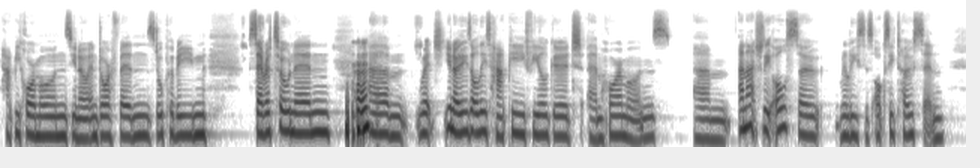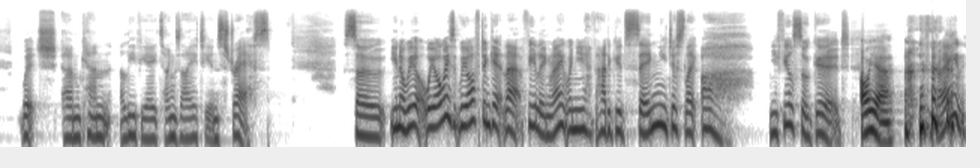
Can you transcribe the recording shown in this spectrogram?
happy hormones, you know, endorphins, dopamine, serotonin, hmm um, which you know these all these happy feel good um, hormones um, and actually also releases oxytocin which um, can alleviate anxiety and stress. So you know we we always we often get that feeling right? When you have had a good sing you just like oh you feel so good. Oh, yeah. right?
